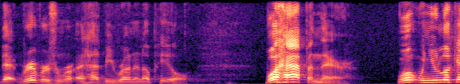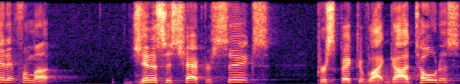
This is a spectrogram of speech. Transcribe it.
that river's had to be running uphill. What happened there? Well, when you look at it from a Genesis chapter 6 perspective, like God told us,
